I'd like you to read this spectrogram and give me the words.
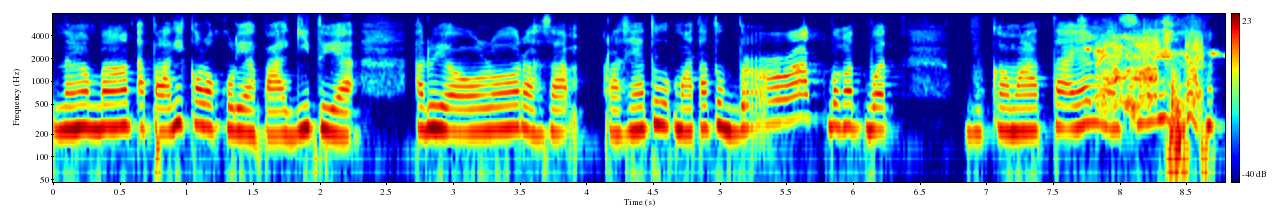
Bener banget, apalagi kalau kuliah pagi tuh ya. Aduh ya Allah, rasa rasanya tuh mata tuh berat banget buat buka mata ya nggak sih?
